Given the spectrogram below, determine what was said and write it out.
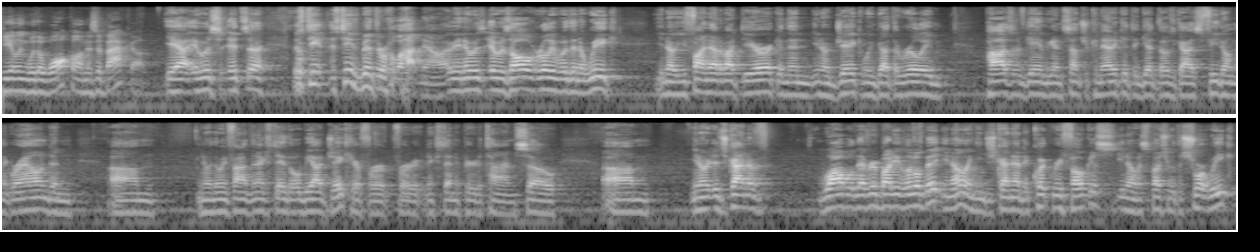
dealing with a walk on as a backup. Yeah, it was. It's a this team. This team's been through a lot now. I mean, it was it was all really within a week. You know, you find out about D'Eriq and then you know Jake, and we've got the really positive game against Central Connecticut to get those guys' feet on the ground. And, um, you know, then we found out the next day that we'll be out Jake here for, for an extended period of time. So, um, you know, it's kind of wobbled everybody a little bit, you know, and you just kind of had to quick refocus, you know, especially with a short week.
